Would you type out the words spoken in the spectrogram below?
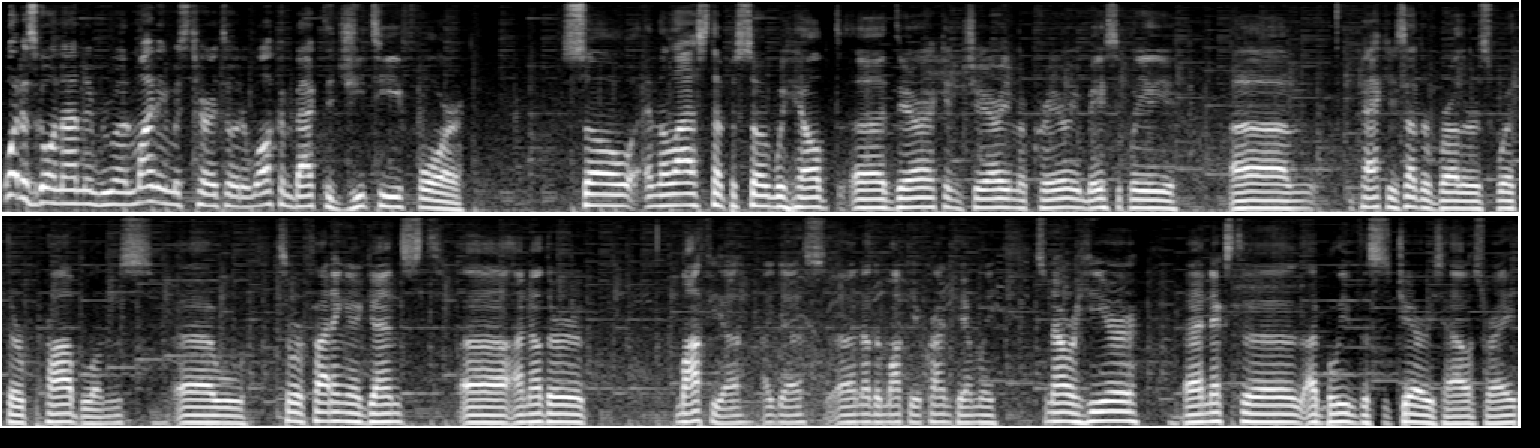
What is going on everyone? My name is Teratoid and welcome back to GT4. So, in the last episode we helped uh, Derek and Gerry McReary basically um, Packy's other brothers with their problems. Uh, so we're fighting against uh, another mafia, I guess, uh, another mafia crime family. So now we're here uh, next to, I believe this is Gerry's house, right?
